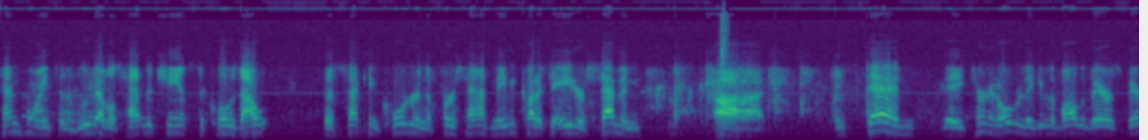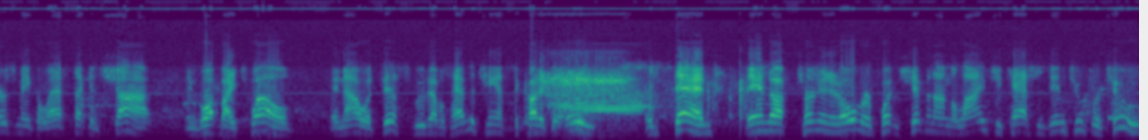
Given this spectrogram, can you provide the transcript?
10 points and the Blue Devils had the chance to close out the second quarter in the first half, maybe cut it to eight or seven. Uh, instead, they turn it over. They give the ball to Bears. Bears make a last-second shot and go up by 12. And now with this, Blue Devils have the chance to cut it to eight. Instead, they end up turning it over, putting Shipman on the line. She cashes in two for two.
